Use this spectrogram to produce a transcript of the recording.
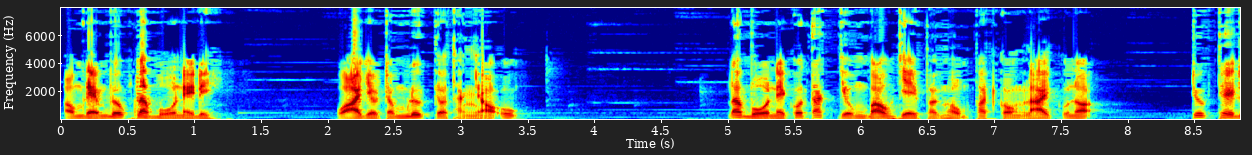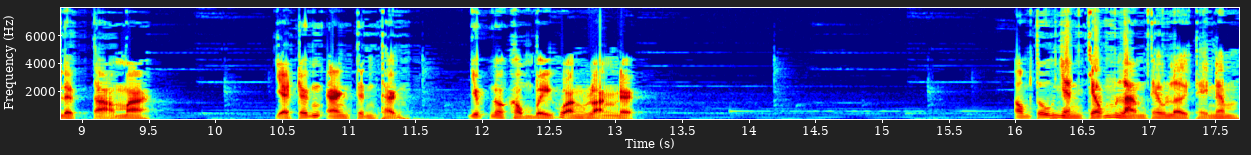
Ông đem đốt lá bùa này đi Hòa vào trong nước cho thằng nhỏ uống. Lá bùa này có tác dụng bảo vệ phần hồn phách còn lại của nó Trước thế lực tà ma Và trấn an tinh thần, Giúp nó không bị hoảng loạn nữa. Ông Tú nhanh chóng làm theo lời thầy Năm,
